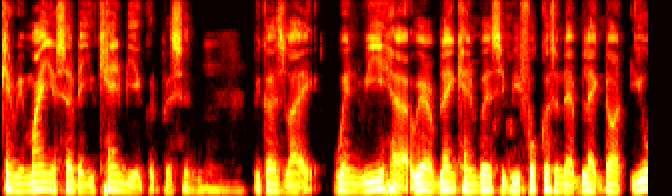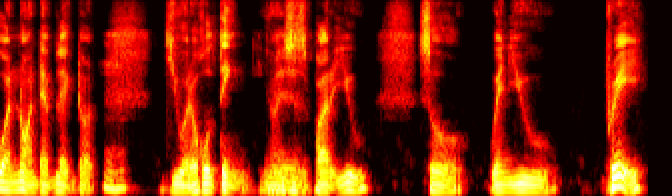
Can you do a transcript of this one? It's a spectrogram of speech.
can remind yourself that you can be a good person Mm. because like when we have we're a blank canvas if we focus on that black dot you are not that black dot Mhm. you are the whole thing you know it's Yeah. just a part of you so when you pray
